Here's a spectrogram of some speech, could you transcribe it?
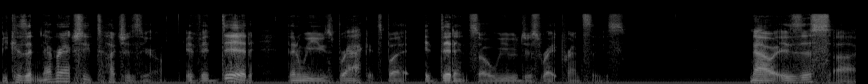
because it never actually touches zero. If it did, then we use brackets, but it didn't, so we would just write parentheses. Now, is this uh,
